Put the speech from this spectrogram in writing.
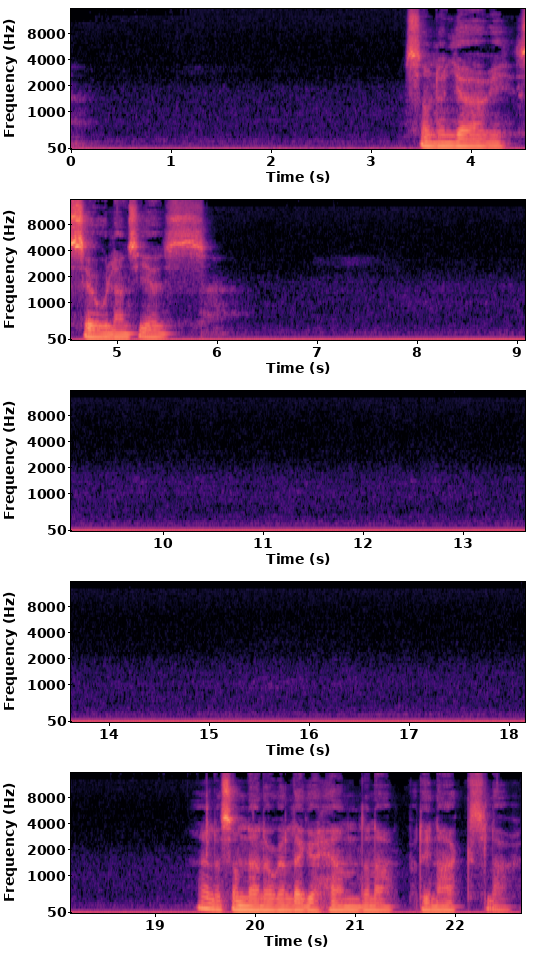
som den gör i solens ljus. Eller som när någon lägger händerna på dina axlar.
